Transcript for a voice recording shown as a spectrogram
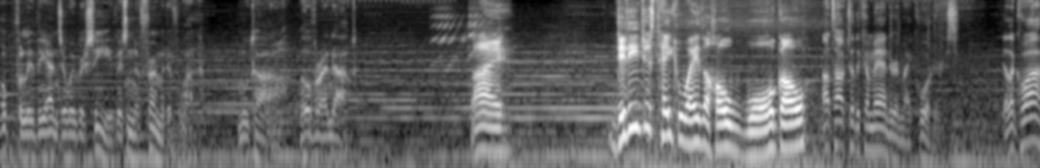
Hopefully the answer we receive is an affirmative one. Mutal, over and out. Bye. Did he just take away the whole war goal? I'll talk to the commander in my quarters. Delacroix,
